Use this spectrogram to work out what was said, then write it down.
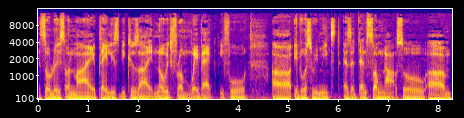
it's always on my playlist because I know it from way back before uh, it was remixed as a dance song now. So um,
